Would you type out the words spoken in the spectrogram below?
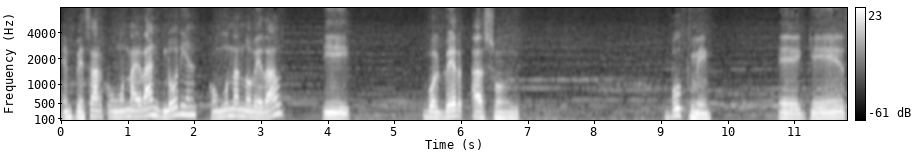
empezar con una gran gloria, con una novedad y volver a su bucle eh, que es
